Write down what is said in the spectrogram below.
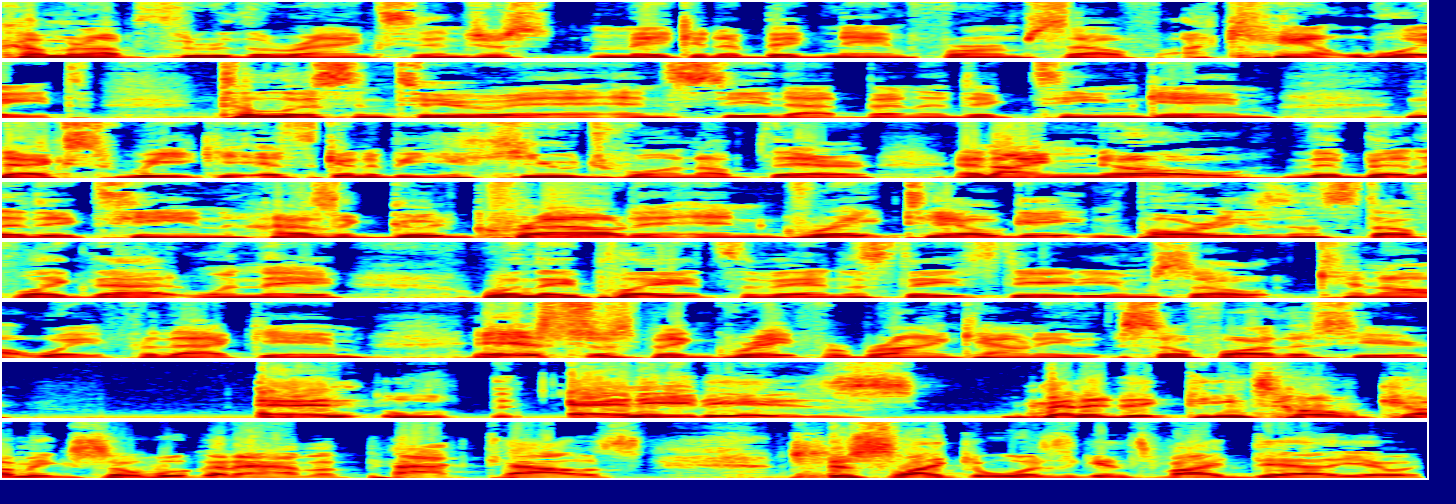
coming up through the ranks and just making a big name for himself. I can't wait to listen to and see that Benedictine game next week. It's going to be a huge one up there. And I know that Benedictine has a good crowd and great tailgating parties and stuff like that when they when they play at Savannah State Stadium. So cannot wait for that game. It's just been great for Bryan County so far this year. And and it is Benedictine's homecoming. So we're going to have a packed house, just like it was against Vidalia.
